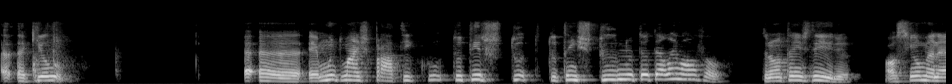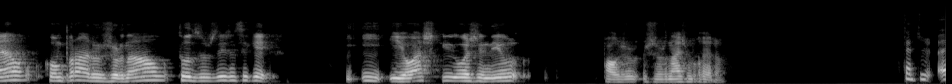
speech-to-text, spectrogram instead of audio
a- aquilo uh, é muito mais prático. Tu, teres tu, tu tens tudo no teu telemóvel. Tu não tens de ir ao Senhor Manel comprar o jornal todos os dias, não sei o quê. E, e- eu acho que hoje em dia, pá, os jor- os jornais morreram. Portanto, a,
